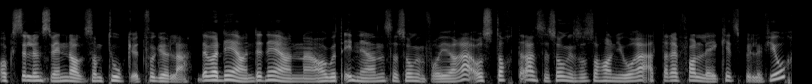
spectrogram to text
Aksel Lund Svindal som tok utforgullet. Det var det han, det er det han eh, har gått inn i denne sesongen for å gjøre. Å starte den sesongen sånn som han gjorde etter det fallet i Kitzbühel i fjor.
